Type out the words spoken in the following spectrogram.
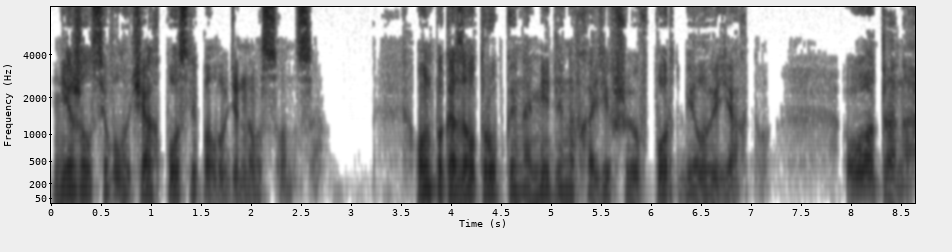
нежился в лучах после полуденного солнца. Он показал трубкой на медленно входившую в порт белую яхту. «Вот она,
